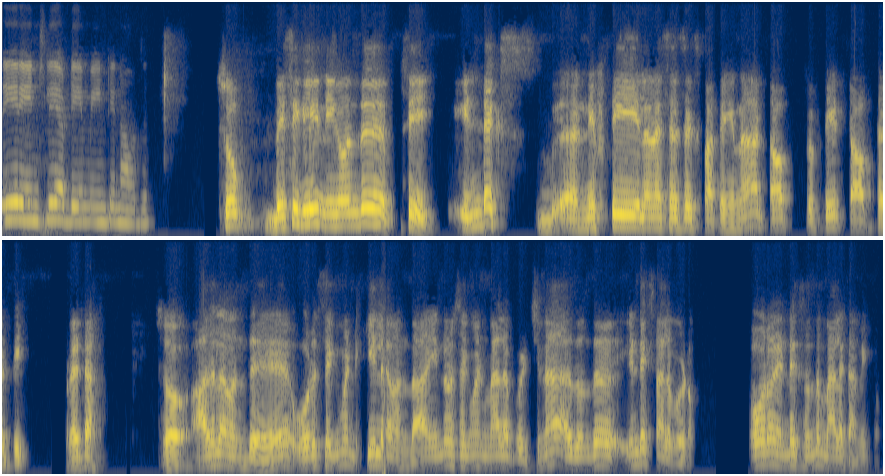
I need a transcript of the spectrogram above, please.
இதே ரேஞ்ச்லயே அப்படியே மெயின்டைன் ஆகுது? ஸோ பேசிக்கலி நீங்க வந்து சி இண்டெக்ஸ் நிஃப்டி இல்லைன்னா சென்செக்ஸ் பாத்தீங்கன்னா டாப் ஃபிஃப்டி டாப் தேர்ட்டி ரைட்டா ஸோ அதுல வந்து ஒரு செக்மெண்ட் கீழே வந்தா இன்னொரு செக்மெண்ட் மேல போயிடுச்சுன்னா அது வந்து இண்டெக்ஸ் மேல போயிடும். ஓவரால் இண்டெக்ஸ் வந்து மேல காமிக்கும்.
